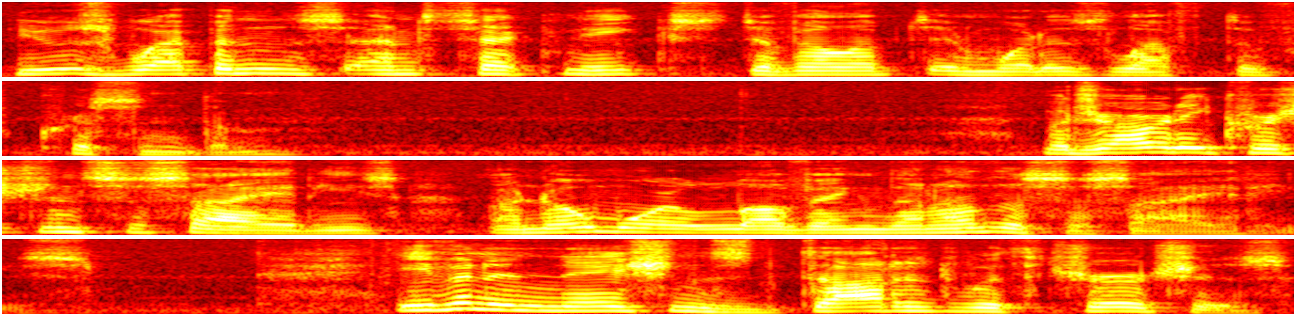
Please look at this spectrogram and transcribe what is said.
use weapons and techniques developed in what is left of Christendom. Majority Christian societies are no more loving than other societies. Even in nations dotted with churches,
